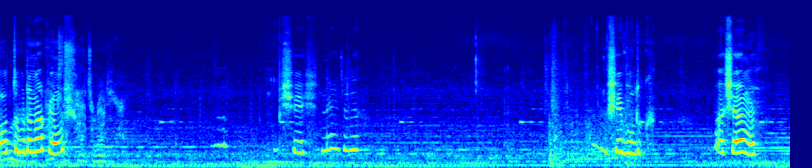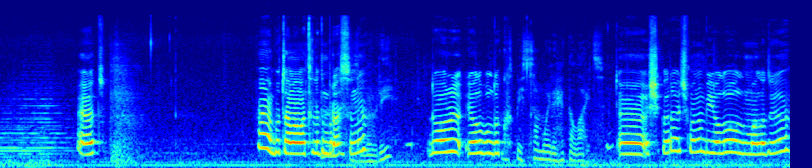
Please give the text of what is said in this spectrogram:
Otto burada ne yapıyormuş? Bir şey neydi de? Bir şey bulduk. Aşağı mı? Evet. Ha bu tamam hatırladım burasını. Doğru yolu bulduk. Ee, ışıkları açmanın bir yolu olmalı diyor.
